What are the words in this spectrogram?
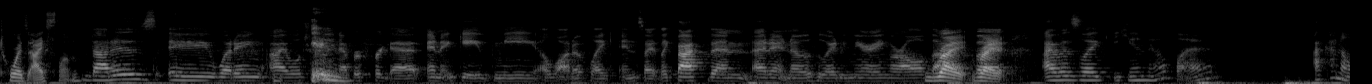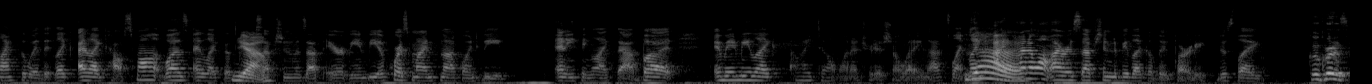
towards Iceland. That is a wedding I will truly never forget, and it gave me a lot of like insight. Like back then, I didn't know who I'd be marrying or all of that. Right, right. I was like, you know what? I kind of liked the way that, like, I liked how small it was. I liked that the Yeah. reception was at the Airbnb. Of course, mine's not going to be anything like that, but it made me like, oh, I don't want a traditional wedding. That's lame. Like, I kind of want my reception to be like a big party, just like go crazy.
